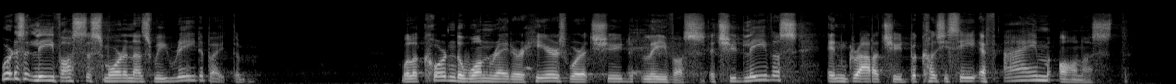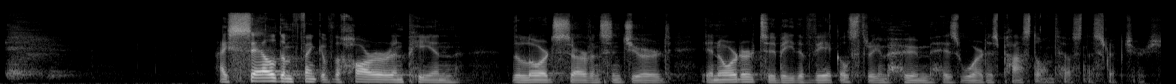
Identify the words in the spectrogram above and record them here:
Where does it leave us this morning as we read about them? Well, according to one writer, here's where it should leave us. It should leave us in gratitude because you see, if I'm honest, I seldom think of the horror and pain the Lord's servants endured in order to be the vehicles through whom his word is passed on to us in the scriptures.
